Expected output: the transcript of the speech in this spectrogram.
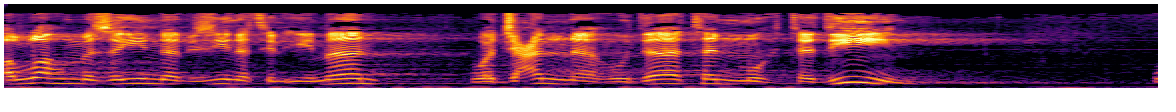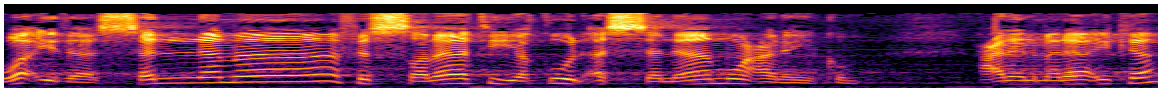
اللهم زينا بزينة الإيمان واجعلنا هداة مهتدين. وإذا سلم في الصلاة يقول السلام عليكم. على الملائكة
